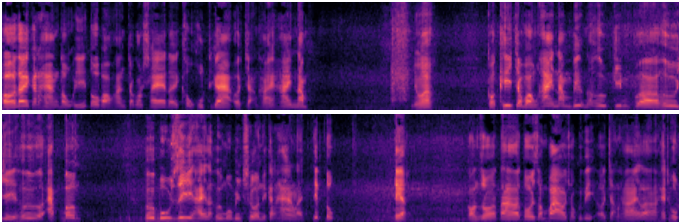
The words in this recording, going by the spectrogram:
Ở đây khách hàng đồng ý tôi bảo hành cho con xe đấy không hụt ga ở trạng thái 2 năm. Hiểu không? Còn khi trong vòng 2 năm, ví dụ nó hư kim ờ, hư gì, hư áp bơm hư buji hay là hư mô bin sườn thì khách hàng lại tiếp tục tiền. Còn do ta, tôi dám bao cho quý vị ở trạng thái là hết hụt.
